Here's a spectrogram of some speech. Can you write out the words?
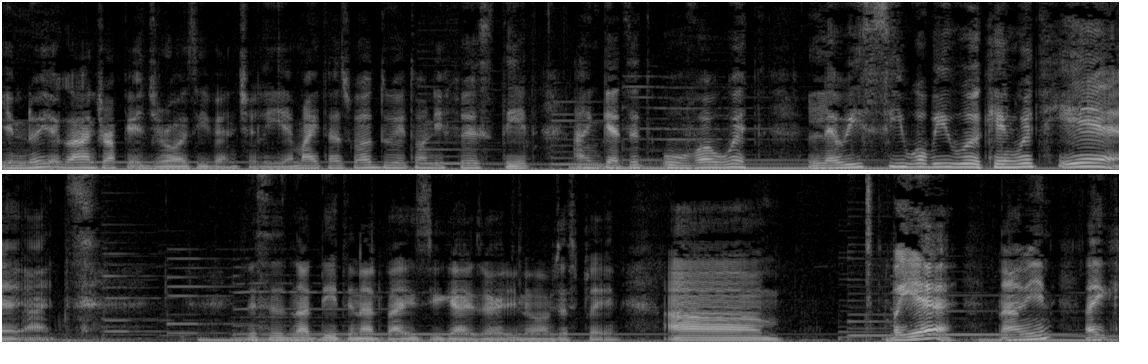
you know you're gonna drop your drawers eventually. You might as well do it on the first date and get it over with. Let me see what we're working with here. This is not dating advice, you guys already know I'm just playing. Um but yeah, I mean, like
